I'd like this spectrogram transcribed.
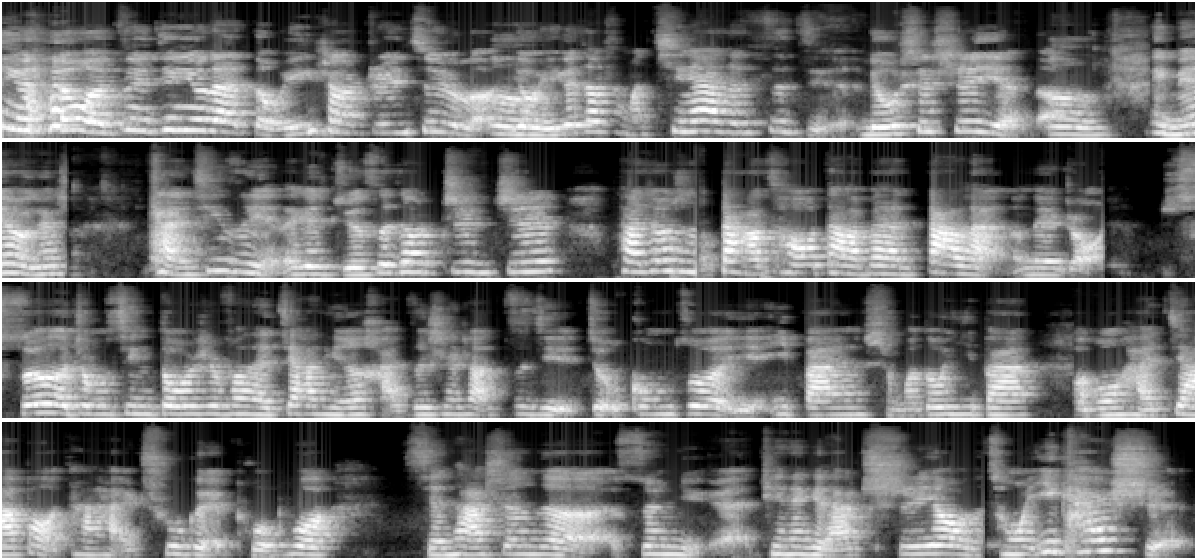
因为我最近又在抖音上追剧了，嗯有一个叫什么《亲爱的自己》，刘诗诗演的，嗯里面有个阚清子演那个角色叫芝芝，她就是大操大办大懒的那种，所有的重心都是放在家庭和孩子身上，自己就工作也一般，什么都一般，老公还家暴她，还出轨，婆婆嫌她生的孙女天天给她吃药的，从一开始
